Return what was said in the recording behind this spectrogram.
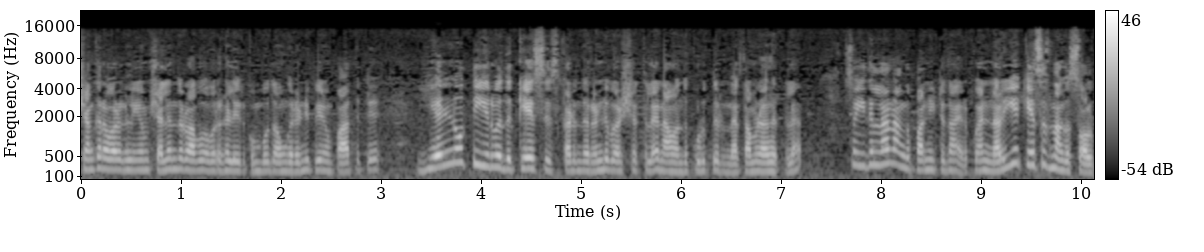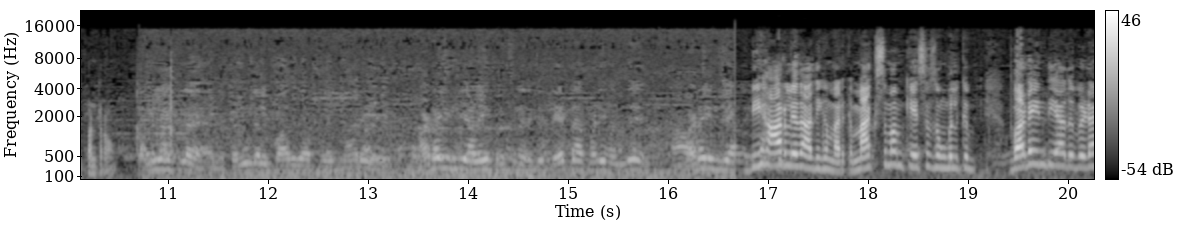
சங்கர் அவர்களையும் ஷைலேந்திர பாபு அவர்கள் இருக்கும்போது அவங்க ரெண்டு பேரும் பார்த்துட்டு எழுநூற்றி இருபது கேசஸ் கடந்த ரெண்டு வருஷத்தில் நான் வந்து கொடுத்துருந்தேன் தமிழகத்தில். ஸோ இதெல்லாம் நாங்கள் பண்ணிட்டு தான் இருக்கோம். நிறைய கேசஸ் நாங்கள் சால்வ் பண்ணுறோம் தமிழ்நாட்டுல இந்த பெண்கள் பாதுகாப்பு மாதிரி வட இந்தியாலயும் பிரச்சனை இருக்கு. டேட்டா படி வந்து வட இந்தியால பீகார்ல தான் அதிகமா இருக்கு. மேக்ஸிமம் கேசஸ் உங்களுக்கு வட இந்தியாவை விட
